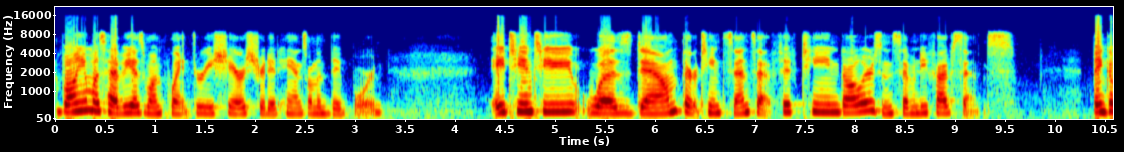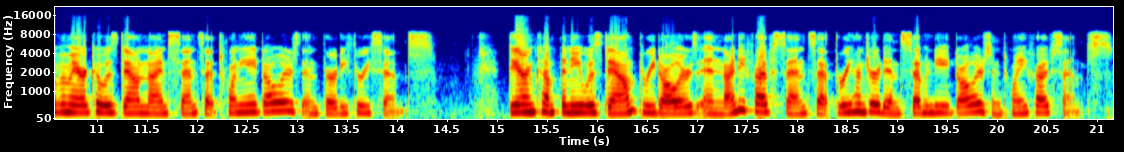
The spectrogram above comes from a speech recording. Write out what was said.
Volume was heavy as 1.3 shares traded hands on the big board. AT&T was down 13 cents at $15.75. Bank of America was down 9 cents at $28.33. Deere & Company was down $3.95 at $378.25.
